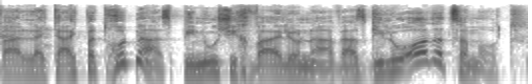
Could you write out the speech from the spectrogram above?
אבל הייתה התפתחות מאז, פינו שכבה עליונה ואז גילו עוד עצמות.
